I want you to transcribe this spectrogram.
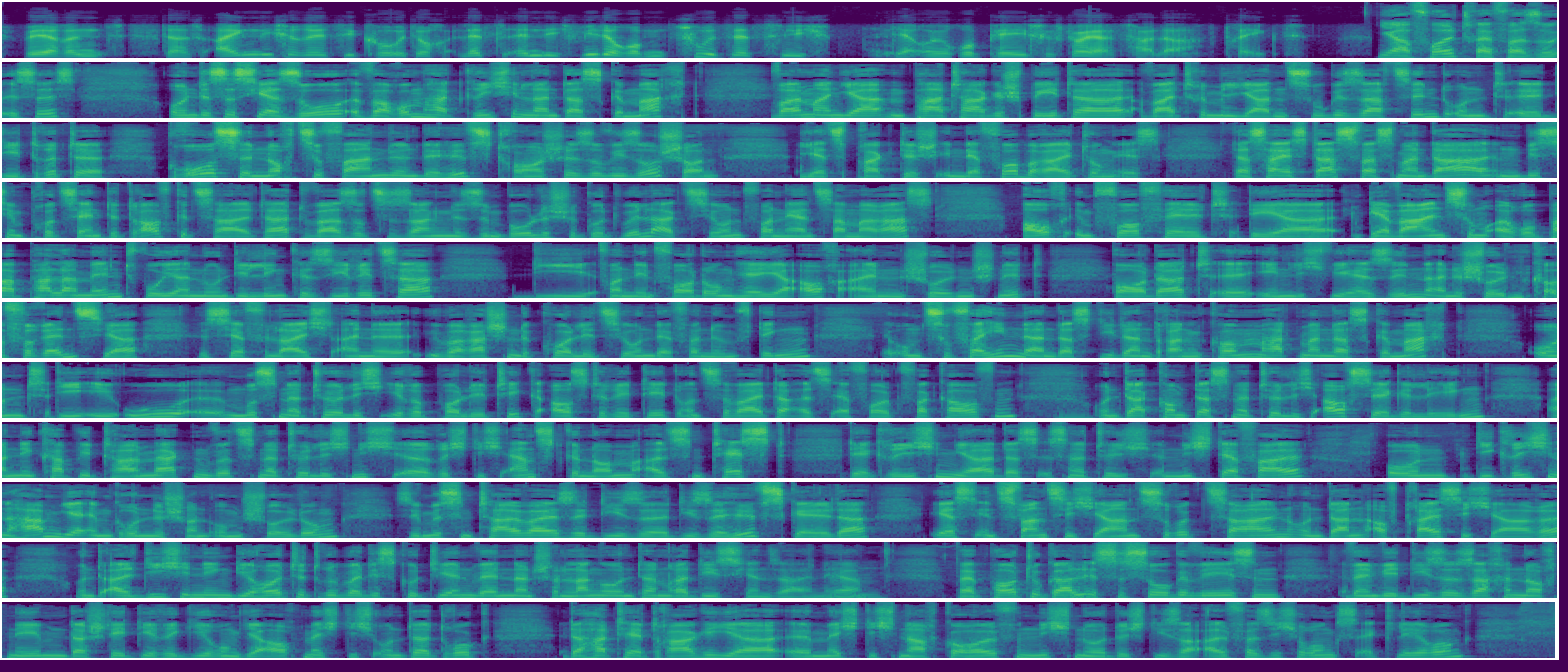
während das eigentliche Risiko doch letztendlich wiederum zusätzlich der europäische Steuerzahler trägt. Ja, Volltreffer, so ist es. Und es ist ja so, warum hat Griechenland das gemacht? Weil man ja ein paar Tage später weitere Milliarden zugesagt sind und äh, die dritte große noch zu verhandelnde Hilfstranche sowieso schon jetzt praktisch in der Vorbereitung ist. Das heißt, das, was man da ein bisschen Prozente draufgezahlt hat, war sozusagen eine symbolische Goodwill-Aktion von Herrn Samaras, auch im Vorfeld der, der Wahlen zum Europaparlament, wo ja nun die linke Syriza, die von den Forderungen her ja auch einen Schuldenschnitt fordert, äh, ähnlich wie Herr Sinn, eine Schuldenkonferenz, ja, ist ja vielleicht eine überraschende Koalition der Vernünftigen. Um zu verhindern, dass die dann drankommen, hat man das gemacht. Und die EU äh, muss natürlich ihre Politik, Austerität und so weiter als Erfolg verkaufen. Mhm. Und da kommt das natürlich auch sehr gelegen. An den Kapitalmärkten wird es natürlich nicht äh, richtig ernst genommen als ein Test der Griechen. Ja, das ist natürlich nicht der Fall. Und die Griechen haben ja im Grunde schon Umschuldung. Sie müssen teilweise diese, diese Hilfsgelder erst in 20 Jahren zurückzahlen und dann auf 30 Jahre. Und all diejenigen, die heute drüber diskutieren, werden dann schon lange unter ein Radieschen sein, ja. Mhm. Bei Portugal mhm. ist es so gewesen, wenn wir diese Sache noch nehmen, da steht die Regierung ja auch mächtig unter Druck. Da hat Herr Draghi ja äh, mächtig nachgeholfen, nicht nur durch diese Allversicherungserklärung,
